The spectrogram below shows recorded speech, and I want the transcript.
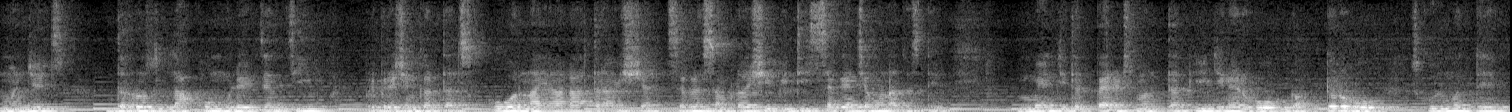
म्हणजेच दररोज लाखो मुले एक्झामची प्रिपरेशन करतात स्कोअर नाही आला तर आयुष्यात सगळं संपलं अशी भीती सगळ्यांच्या मनात असते. मेन तर पॅरेंट्स म्हणतात की इंजिनियर हो डॉक्टर हो स्कूलमध्ये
